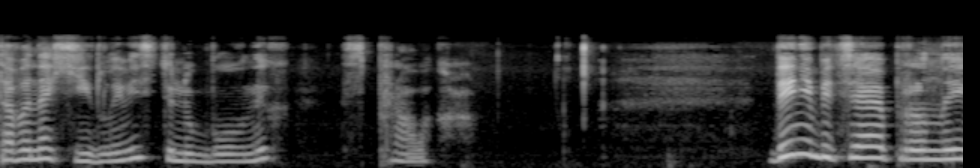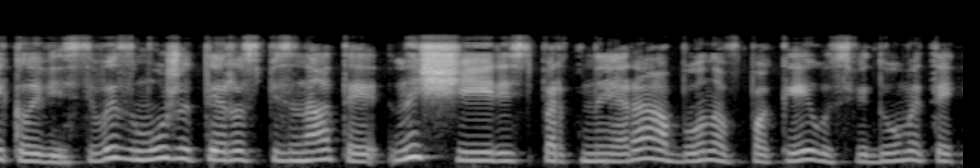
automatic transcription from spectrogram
та винахідливість у любовних справах. День обіцяє проникливість, ви зможете розпізнати нещирість партнера або, навпаки, усвідомити,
